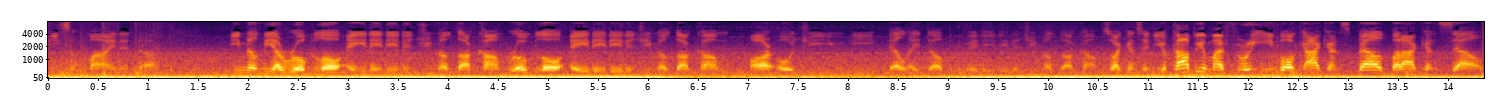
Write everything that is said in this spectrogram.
peace of mind and uh, email me at roguelaw888 at gmail.com. Roguelaw888 at gmail.com. R O G U E L A W 888 at gmail.com. So I can send you a copy of my free ebook. I can spell, but I can sell.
